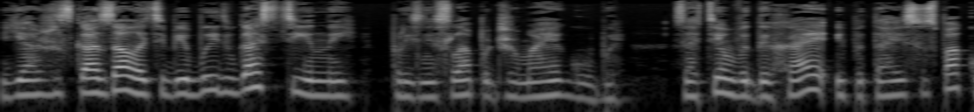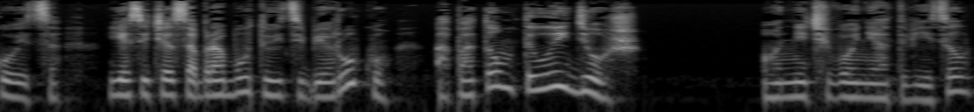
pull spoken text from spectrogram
«Я же сказала тебе быть в гостиной», — произнесла, поджимая губы. Затем, выдыхая и пытаясь успокоиться, «Я сейчас обработаю тебе руку, а потом ты уйдешь». Он ничего не ответил,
